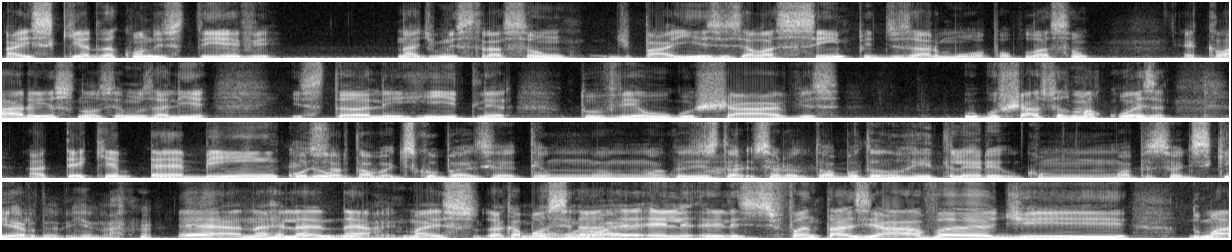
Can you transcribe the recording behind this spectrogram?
A esquerda, quando esteve na administração de países, ela sempre desarmou a população. É claro isso, nós vemos ali Stalin, Hitler, tu vê Hugo Chávez, Hugo Chaves fez uma coisa até que é, é bem curioso. Tá, desculpa, tem um, uma coisa histórica. O senhor está botando Hitler como uma pessoa de esquerda. Né? É, na realidade, né, mas acabou se, é. é. ele, ele se fantasiava de, de uma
